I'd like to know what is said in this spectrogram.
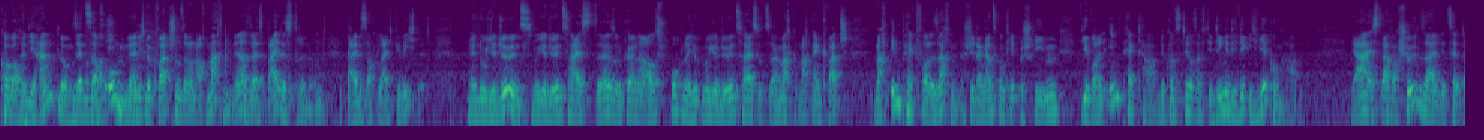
komm auch in die Handlung, setze auch um. Ne? Nicht nur quatschen, sondern auch machen. Ne? Also da ist beides drin und beides auch gleich gewichtet. Ne, nur Gedöns. Nur Gedöns heißt, ne, so ein Kölner Ausspruch, ne, nur Gedöns heißt sozusagen, mach, mach keinen Quatsch, mach impactvolle Sachen. Da steht dann ganz konkret beschrieben, wir wollen Impact haben. Wir konzentrieren uns auf die Dinge, die wirklich Wirkung haben. Ja, es darf auch schön sein, etc.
